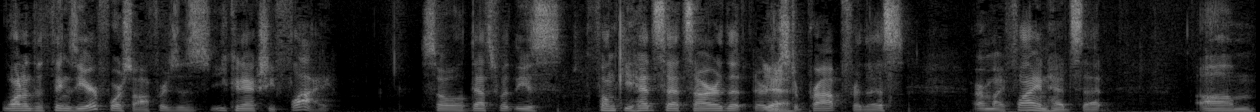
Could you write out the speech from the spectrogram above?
one of the things the Air Force offers is you can actually fly. So that's what these funky headsets are that are Yeah. just a prop for this, are my flying headset. Um,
